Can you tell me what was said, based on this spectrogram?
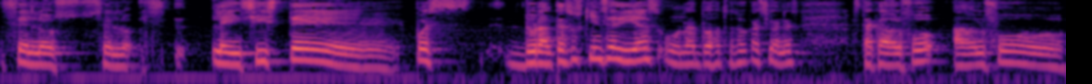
se los, se los, le insiste, pues, durante esos 15 días, unas dos o tres ocasiones, hasta que Adolfo, Adolfo,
